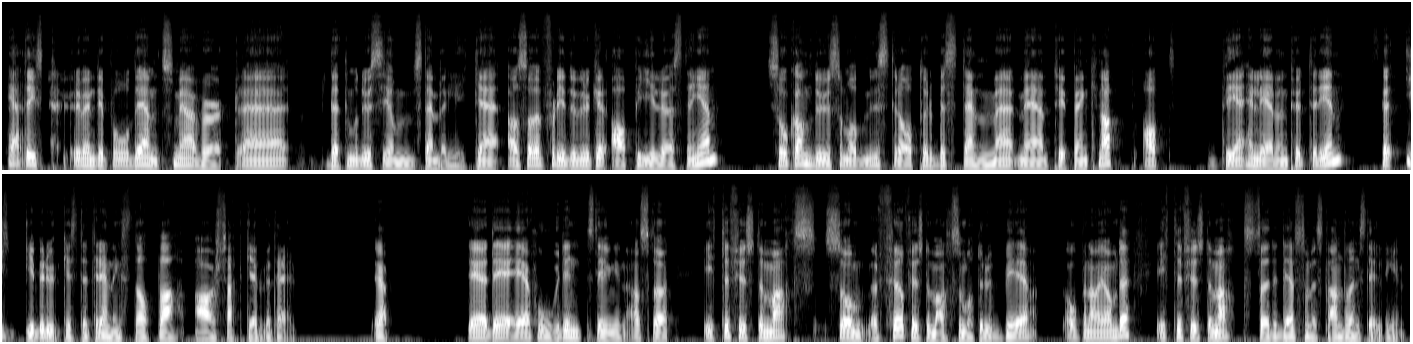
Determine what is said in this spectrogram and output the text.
Ja. jeg lurer veldig på, Odin, som jeg har hørt eh, Dette må du si om stemmelike. Altså, fordi du bruker API-løsningen, så kan du som administrator bestemme med en type en knapp at det eleven putter inn, skal ikke brukes til treningsdata av ChatGPT. Ja. Det, det, er hovedinnstillingen. Altså, etter 1. mars, så, før 1. mars så måtte du be OpenAI om det. Etter 1. mars så er det det som er standardinnstillingen.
